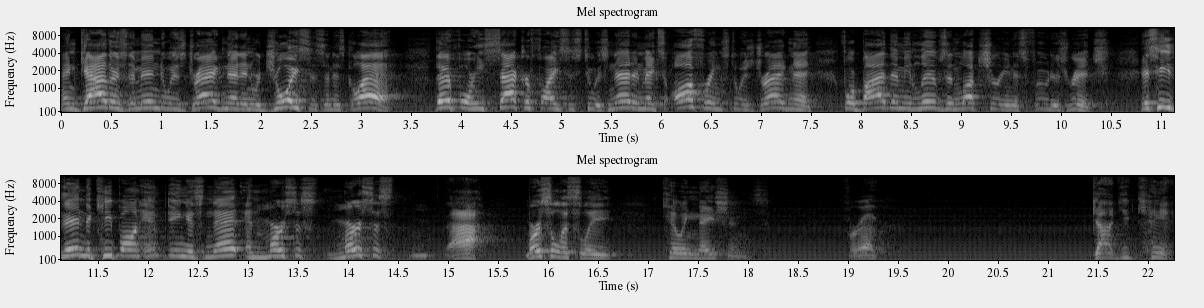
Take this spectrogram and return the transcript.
and gathers them into his dragnet and rejoices and is glad. Therefore, he sacrifices to his net and makes offerings to his dragnet, for by them he lives in luxury and his food is rich. Is he then to keep on emptying his net and merciless, merciless, ah, mercilessly killing nations forever? God, you can't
